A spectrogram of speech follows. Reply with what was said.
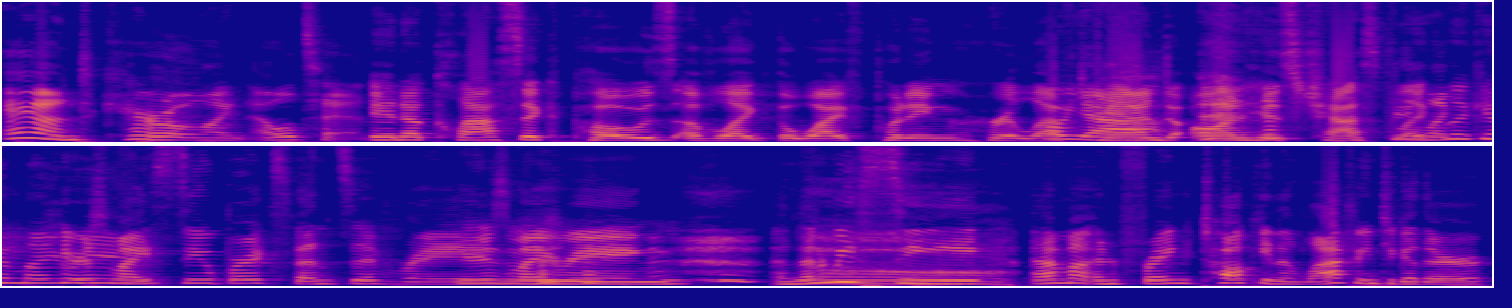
and Caroline Elton. In a classic pose of like the wife putting her oh, left Oh, yeah. hand on his chest, Being like, look at my Here's ring. my super expensive ring. Here's my ring. And then we see Emma and Frank talking and laughing together.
